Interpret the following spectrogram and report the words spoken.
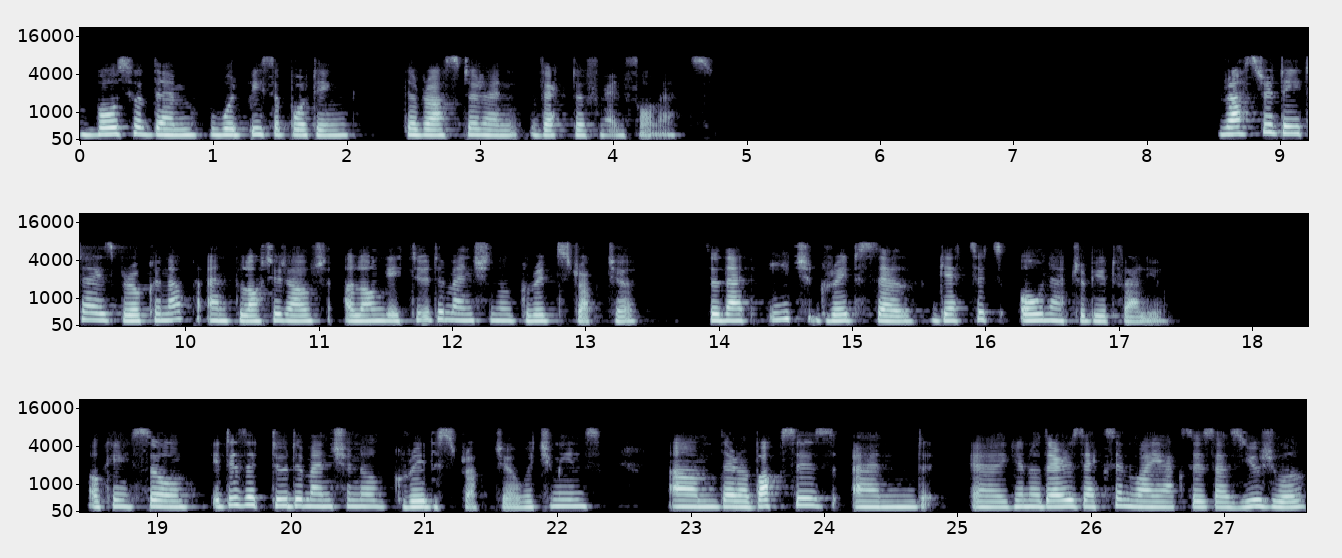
both of them would be supporting the raster and vector file formats. Raster data is broken up and plotted out along a two-dimensional grid structure so that each grid cell gets its own attribute value. Okay, so it is a two-dimensional grid structure, which means um, there are boxes and uh, you know there is x and y axis as usual,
